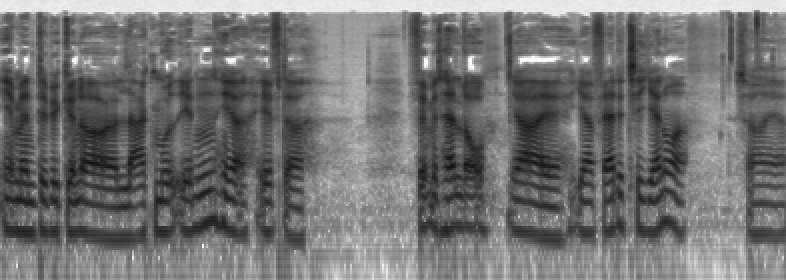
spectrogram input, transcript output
Jamen, det begynder at lage mod enden her efter fem et halvt år. Jeg, øh, jeg er færdig til januar, så jeg...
